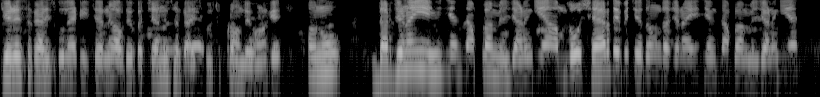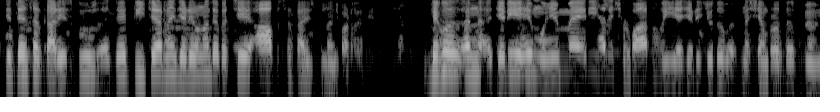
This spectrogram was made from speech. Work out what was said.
ਜਿਹੜੇ ਸਰਕਾਰੀ ਸਕੂਲਾਂ ਦੇ ਟੀਚਰ ਨੇ ਉਹ ਆਪਣੇ ਬੱਚਿਆਂ ਨੂੰ ਸਰਕਾਰੀ ਸਕੂਲ 'ਚ ਪੜਾਉਂਦੇ ਹੋਣਗੇ। ਤੁਹਾਨੂੰ ਦਰਜਨਾਂ ਹੀ ਇਹੋ ਜਿਹੀਆਂ ਐਗਜ਼ਾਮਪਲਾਂ ਮਿਲ ਜਾਣਗੀਆਂ। ਅਮਲੋਹ ਸ਼ਹਿਰ ਦੇ ਵਿੱਚ ਤੁਹਾਨੂੰ ਦਰਜਨਾਂ ਇਹੋ ਜਿਹੀਆਂ ਐਗਜ਼ਾਮਪਲਾਂ ਮਿਲ ਜਾਣਗੀਆਂ, ਜਿੱਥੇ ਸਰਕਾਰੀ ਸਕੂਲ ਦੇ ਟੀਚਰ ਨੇ ਜਿਹੜੇ ਉਹਨਾਂ ਦੇ ਬੱਚੇ ਆਪ ਸਰਕਾਰੀ ਸਕੂਲਾਂ 'ਚ ਪੜ੍ਹ ਰਹੇ ਨੇ। ਦੇਖੋ, ਅਨ- ਜਿਹੜੀ ਇਹ ਮੁਹਿੰਮ ਹੈ, ਇਹਦੀ ਹਾਲੇ ਸ਼ੁਰੂਆਤ ਹੋਈ ਹੈ, ਜਿਹੜੀ ਜਦੋਂ ਨਸ਼ਿਆਂ ਵਿਰੁੱਧ ਮ- ਮ-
